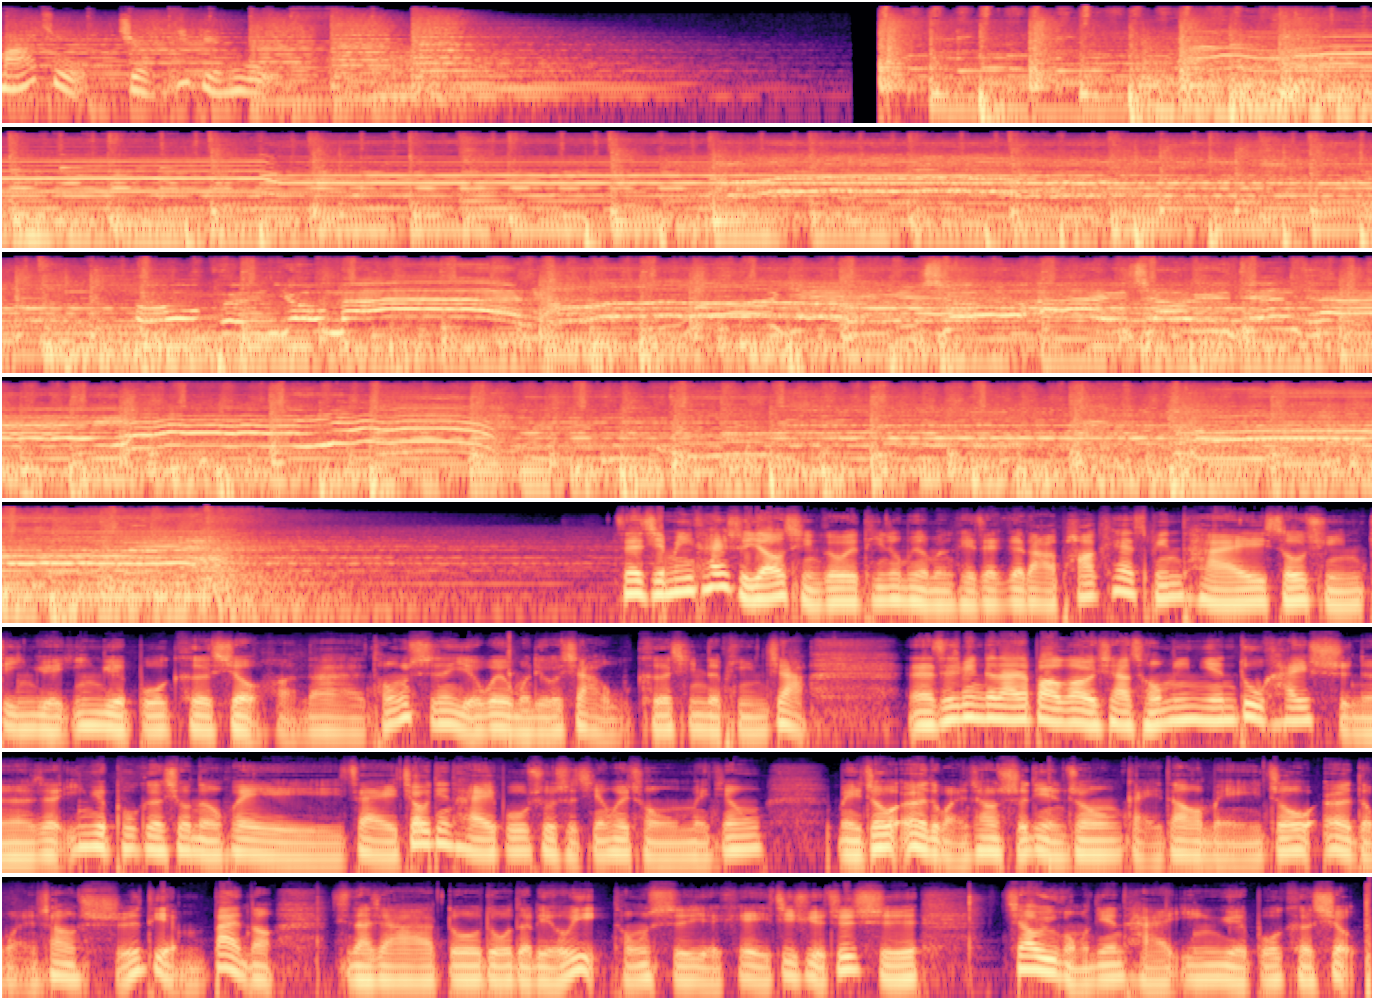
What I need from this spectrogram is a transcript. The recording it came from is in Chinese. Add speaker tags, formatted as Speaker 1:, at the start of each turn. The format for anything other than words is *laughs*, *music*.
Speaker 1: 马祖九一点五。
Speaker 2: 在节目一开始，邀请各位听众朋友们可以在各大 Podcast 平台搜寻订阅音乐播客秀哈。那同时呢，也为我们留下五颗星的评价。呃，在这边跟大家报告一下，从明年度开始呢，这音乐播客秀呢会在教育电台播出时间会从每天每周二的晚上十点钟改到每周二的晚上十点半哦，请大家多多的留意，同时也可以继续支持教育广播电台音乐播客秀。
